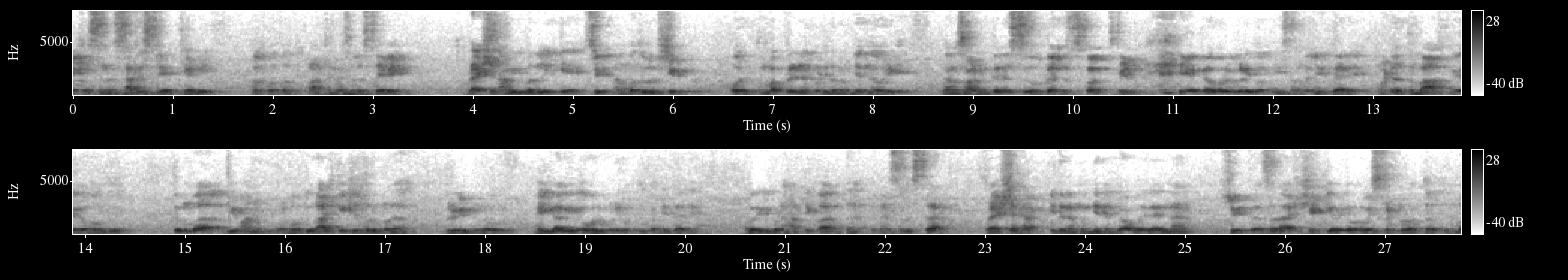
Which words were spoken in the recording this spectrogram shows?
ಯಶಸ್ಸನ್ನು ಸಾಧಿಸಲಿ ಅಂತ ಹೇಳಿ ಭಗವಂತ ಪ್ರಾರ್ಥನೆ ಸಲ್ಲಿಸ್ತೇವೆ. ಪ್ರಾಯಶಃ ನಾವು ಇಲ್ಲಿ ಬರಲಿಕ್ಕೆ ಶ್ರೀ ನಮ್ಮ ಬದಲು ಶ್ರೀಟ್ ಅವರು ತುಂಬ ಪ್ರೇರಣೆ ಕೊಟ್ಟಿದ್ದಾರೆ ನಮ್ಮ ಜನವರಿಗೆ ನಮ್ಮ ಸ್ವಾಮಿ ಕಲಿಸು ಕಲಿಸು ಅಂತ ಹೇಳಿ. ಹೇಗೆ ಅವರು ಕೂಡ ಇವತ್ತು ಈ ಸ್ಥಾನದಲ್ಲಿ ಇದ್ದಾರೆ. ಮಠದ ತುಂಬ ಆತ್ಮೀಯ ಇರಬಹುದು ತುಂಬ ಅಭಿಮಾನ ಹೌದು ರಾಜಕೀಯ ಕ್ಷೇತ್ರಗಳು ಕೂಡ ಧ್ರುವೀಣರವರು ಹೀಗಾಗಿ ಅವರು ಕೂಡ ಇವತ್ತು ಬಂದಿದ್ದಾರೆ. ಅವರಿಗೂ ಕೂಡ ಹಾರ್ದಿಕ ಅಂತ ಸಲ್ಲಿಸ್ತಾ ಪ್ರಾಯಶಃ ಇದರ ಮುಂದಿನ ಜವಾಬ್ದಾರಿಯನ್ನು ಶ್ರೀಯುತ ಸದಾಶಿವ ಶೆಟ್ಟಿ ಅವರಿಗೆ ಅವರು ವಹಿಸಿಕೊಟ್ಟಿರುವಂಥ ತುಂಬ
